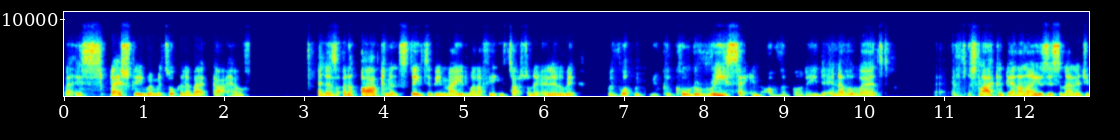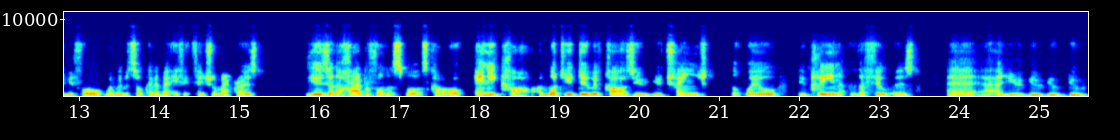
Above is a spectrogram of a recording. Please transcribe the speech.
but especially when we're talking about gut health. And there's an argument, Steve, to be made when I think you touched on it a little bit with what we could call the resetting of the body. In other words, it's like again, and I used this analogy before when we were talking about if it fits your macros, using a high performance sports car or any car. And what do you do with cars? You you change the oil, you clean the filters, uh, and you you you you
